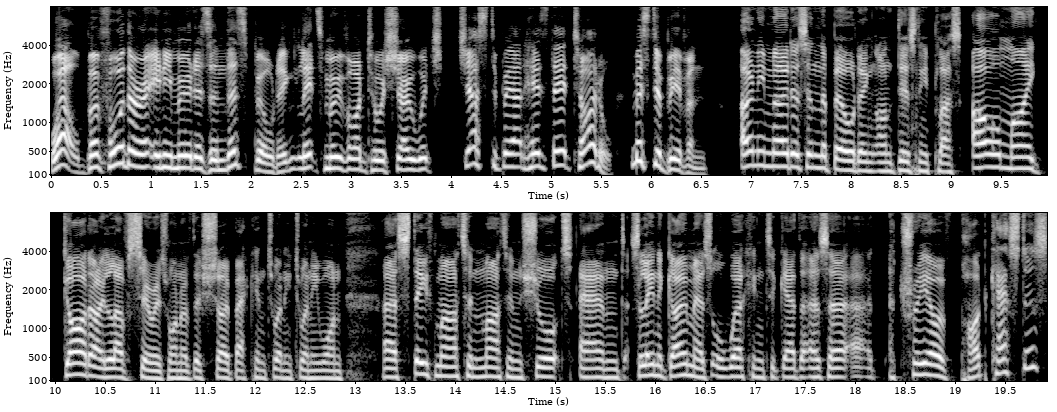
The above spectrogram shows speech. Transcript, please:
Well, before there are any murders in this building, let's move on to a show which just about has that title Mr. Bevan. Only Murders in the Building on Disney Plus. Oh my God, I love series one of this show back in 2021. Uh, Steve Martin, Martin Short, and Selena Gomez all working together as a, a, a trio of podcasters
